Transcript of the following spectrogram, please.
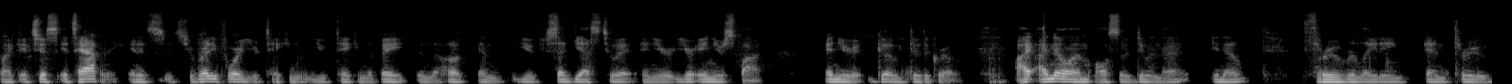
like it's just it's happening and it's it's you're ready for it you're taking you've taken the bait and the hook and you've said yes to it and you're you're in your spot and you're going through the growth. I i know i'm also doing that you know through relating and through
